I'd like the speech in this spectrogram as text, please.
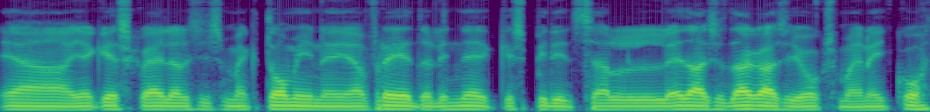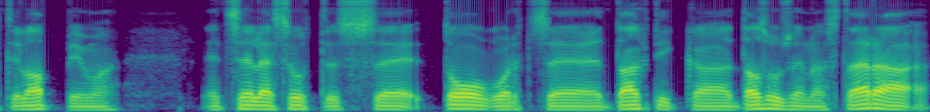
ja, ja keskväljal siis McDominay ja Fred olid need, kes pidid seal edasi-tagasi jooksma ja neid kohti lappima. et selles suhtes tookord see taktika tasus ennast ära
